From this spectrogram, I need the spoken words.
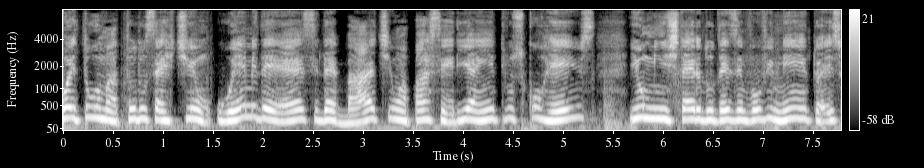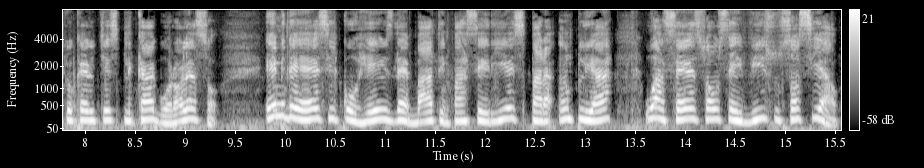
Oi, turma, tudo certinho? O MDS debate uma parceria entre os Correios e o Ministério do Desenvolvimento. É isso que eu quero te explicar agora. Olha só. MDS e Correios debatem parcerias para ampliar o acesso ao serviço social.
